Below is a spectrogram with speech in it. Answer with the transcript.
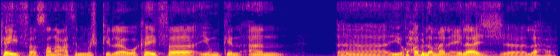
كيف صنعت المشكلة وكيف يمكن أن آه، يقدم. العلاج لها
